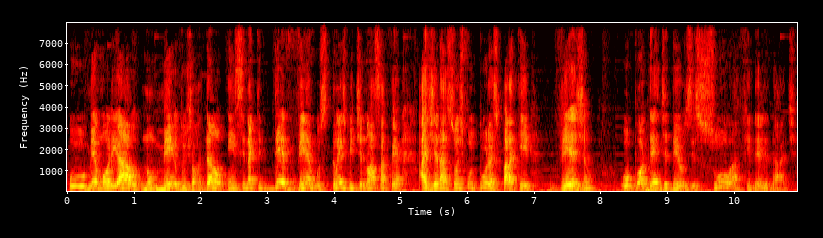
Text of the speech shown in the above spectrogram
O memorial no meio do Jordão ensina que devemos transmitir nossa fé às gerações futuras para que vejam o poder de Deus e sua fidelidade.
